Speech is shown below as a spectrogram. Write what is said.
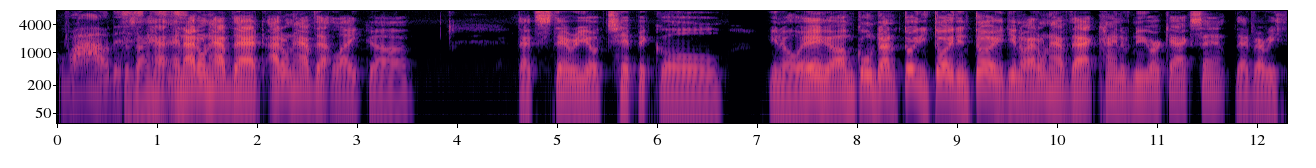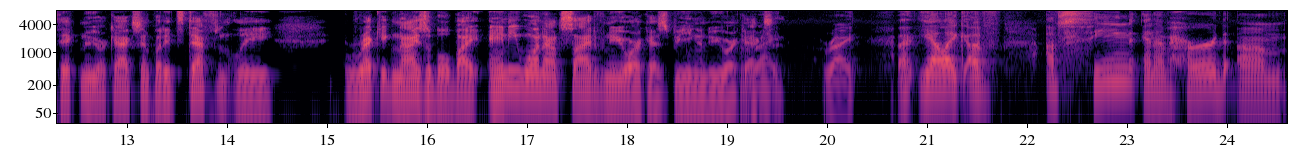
Wow, this is I ha- is... and I don't have that. I don't have that like uh that stereotypical you know, hey, I'm going down 30, 30, and 30. You know, I don't have that kind of New York accent, that very thick New York accent, but it's definitely recognizable by anyone outside of New York as being a New York accent. Right. Right. Uh, yeah, like I've I've seen and I've heard um,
